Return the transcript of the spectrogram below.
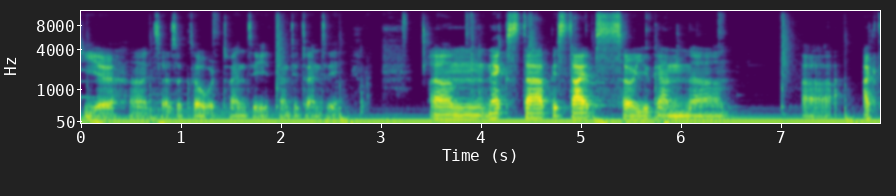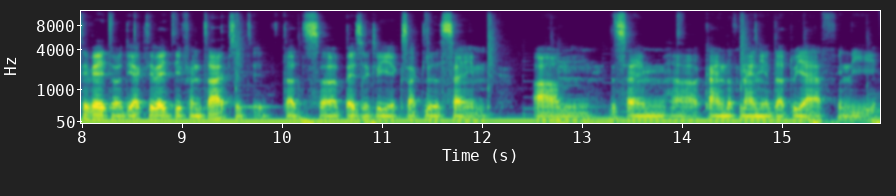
here, uh, it says October 20, 2020. Um, next step is types, so you can uh, uh activate or deactivate different types. It, it, that's uh, basically exactly the same, um, the same uh, kind of menu that we have in the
